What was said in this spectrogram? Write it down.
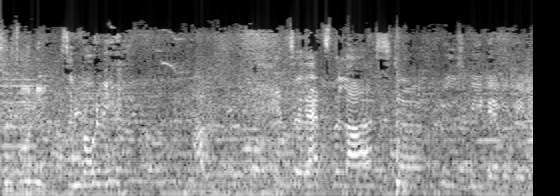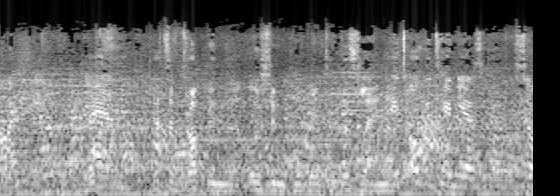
Sinfonia. Sinfonia. so that's the last uh, cruise we've ever been on, and That's a drop in the ocean compared to this lineup. it's over 10 years ago. So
